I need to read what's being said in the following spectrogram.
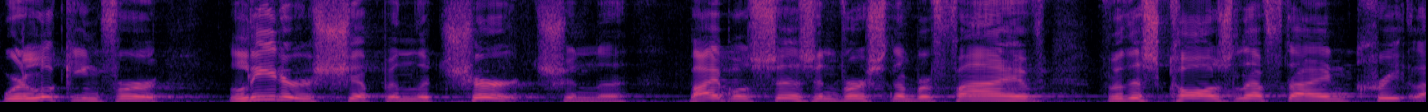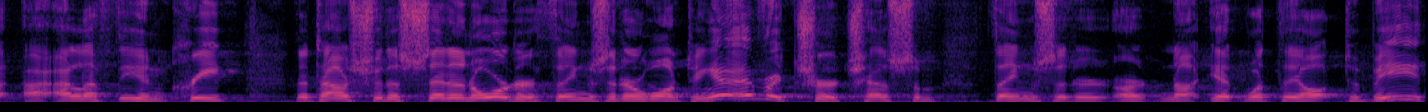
We're looking for leadership in the church, and the Bible says in verse number five, For this cause left I, in Crete, I left thee in Crete, that thou shouldest set in order things that are wanting. Every church has some things that are, are not yet what they ought to be,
